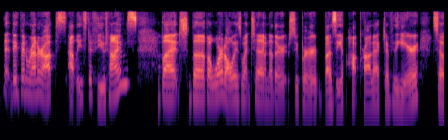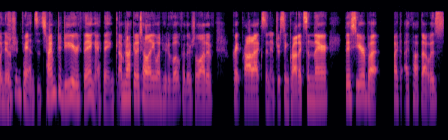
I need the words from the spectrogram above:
they've been runner-ups at least a few times, but the, the award always went to another super buzzy hot product of the year. So Notion fans, it's time to do your thing, I think. I'm not going to tell anyone who to vote for. There's a lot of great products and interesting products in there this year, but I, I thought that was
